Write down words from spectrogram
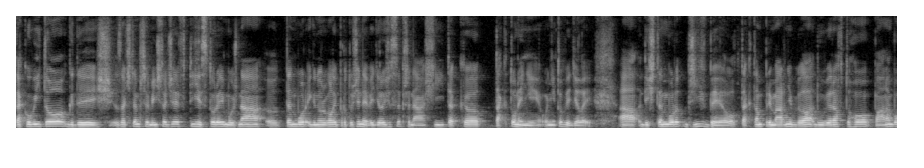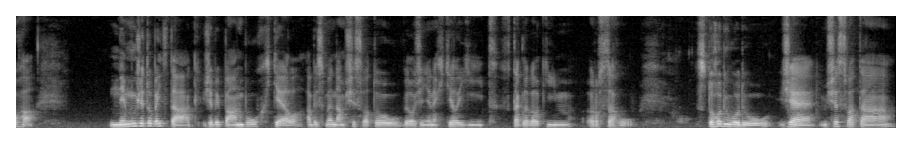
takový to, když začneme přemýšlet, že v té historii možná eh, ten mor ignorovali, protože nevěděli, že se přenáší, tak, eh, tak to není, oni to věděli. A když ten mor dřív byl, tak tam primárně byla důvěra v toho Pána Boha. Nemůže to být tak, že by Pán Bůh chtěl, aby jsme na mši svatou vyloženě nechtěli jít v takhle velkým rozsahu. Z toho důvodu, že mše svatá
